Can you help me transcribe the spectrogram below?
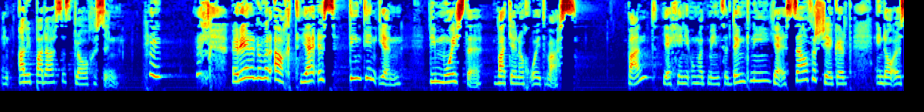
en al die paddas is klaar gesoen. Hm. Rede nommer 8. Jy is 10 teen 1, die mooiste wat jy nog ooit was. Want jy gee nie om wat mense dink nie, jy is selfversekerd en daar is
